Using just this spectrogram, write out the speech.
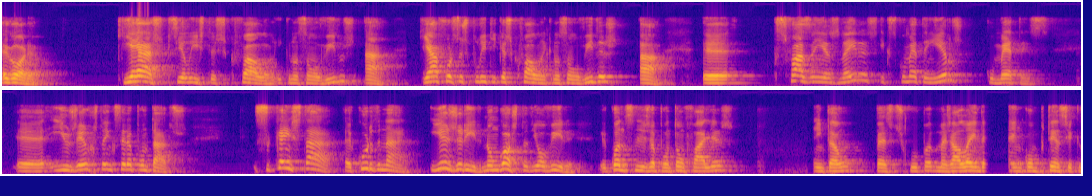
Agora, que há especialistas que falam e que não são ouvidos, há. Que há forças políticas que falam e que não são ouvidas, há. Uh, que se fazem asneiras e que se cometem erros, cometem-se. Uh, e os erros têm que ser apontados. Se quem está a coordenar e a gerir não gosta de ouvir quando se lhes apontam falhas, então peço desculpa, mas além da incompetência que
